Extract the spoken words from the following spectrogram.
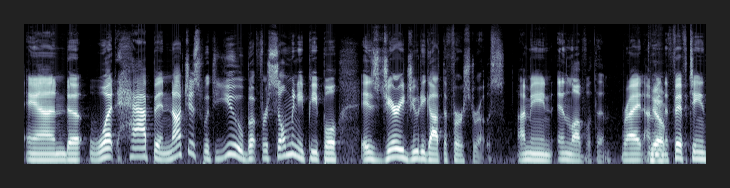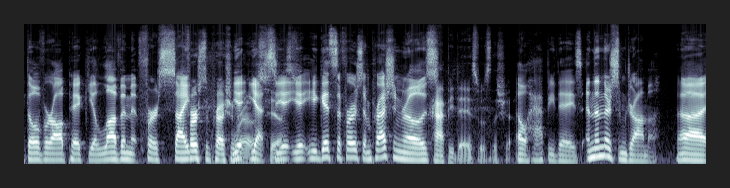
And uh, what happened, not just with you, but for so many people, is Jerry Jeudy got the first rose. I mean, in love with him, right? I mean, the 15th overall pick. You love him at first sight. First impression Y- rose, Yes, yes. y- he gets the first impression rose. Happy Days was the show. Oh, happy days. And then there's some drama. Uh,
